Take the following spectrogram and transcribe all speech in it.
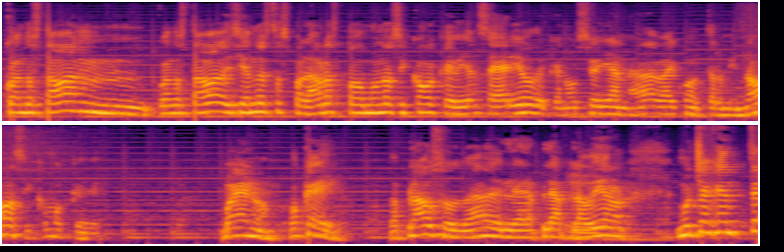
cuando estaban cuando estaba diciendo estas palabras todo el mundo así como que bien serio de que no se oía nada, ¿verdad? Y cuando terminó así como que bueno, ok, aplausos, ¿verdad? Le, le aplaudieron. Mucha gente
